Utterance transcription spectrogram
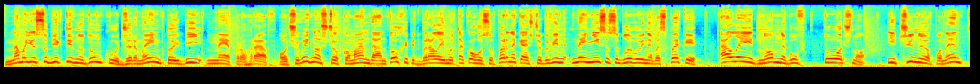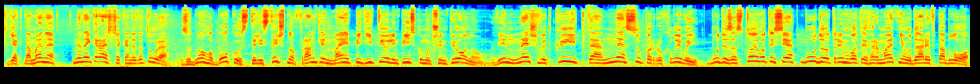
На мою суб'єктивну думку, Джермейн той бій не програв. Очевидно, що команда Антохи підбирала йому такого суперника, щоб він не ніс особливої небезпеки, але і дном не був точно. І чинний опонент, як на мене, не найкраща кандидатура. З одного боку, стилістично Франклін має підійти олімпійському чемпіону. Він не швидкий та не суперрухливий. Буде застоюватися, буде отримувати гарматні удари в табло.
